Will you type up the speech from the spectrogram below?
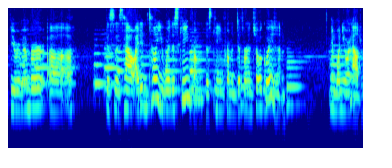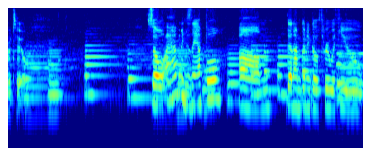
if you remember, uh, this is how, I didn't tell you where this came from. This came from a differential equation and when you were in Algebra 2. So I have an example um, that I'm going to go through with you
